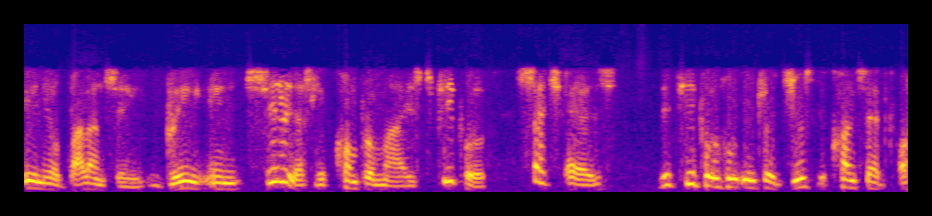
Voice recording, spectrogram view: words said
in your balancing, bring in seriously compromised people, such as the people who introduced the concept of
